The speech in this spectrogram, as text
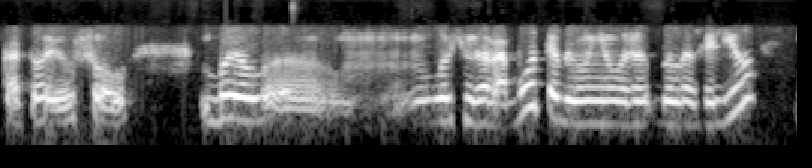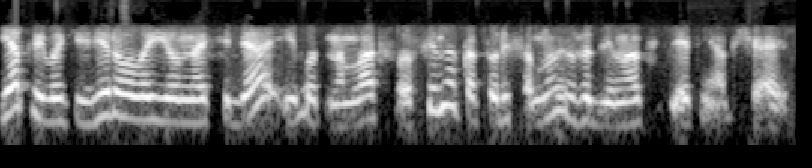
который ушел, был, э, в общем-то, работал, и у него уже было жилье, я приватизировала ее на себя и вот на младшего сына, который со мной уже 12 лет не общается.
